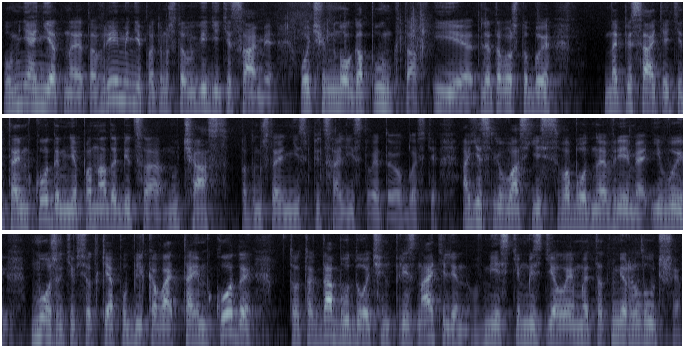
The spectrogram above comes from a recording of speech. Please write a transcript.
У меня нет на это времени, потому что вы видите сами очень много пунктов. И для того, чтобы написать эти тайм-коды мне понадобится ну час потому что я не специалист в этой области. А если у вас есть свободное время и вы можете все-таки опубликовать тайм-коды то тогда буду очень признателен вместе мы сделаем этот мир лучше.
